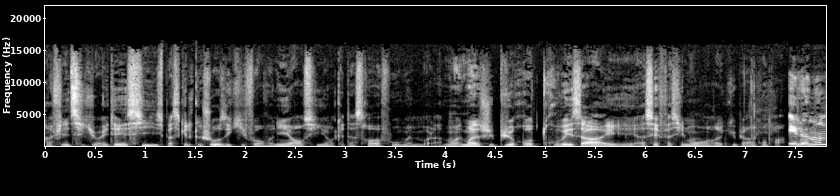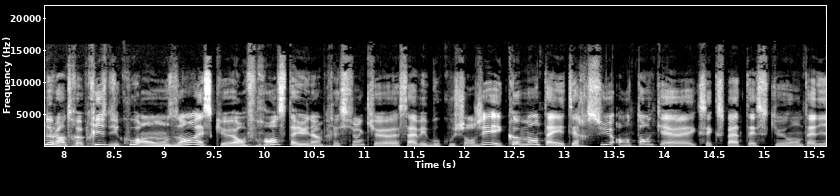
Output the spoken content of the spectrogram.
un filet de sécurité s'il se passe quelque chose et qu'il faut revenir aussi en catastrophe ou même voilà. Moi, moi, j'ai pu retrouver ça et assez facilement récupérer un contrat. Et le monde de l'entreprise, du coup, en 11 ans, est-ce qu'en France, tu as eu l'impression que ça avait beaucoup changé? Et comment tu as été reçu en tant qu'ex-expat Est-ce qu'on t'a dit,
